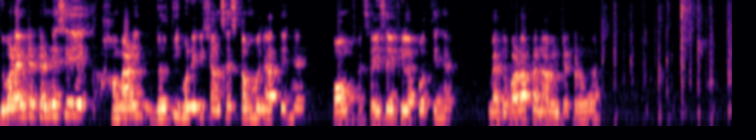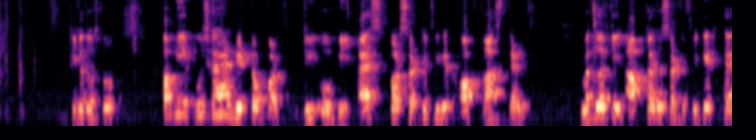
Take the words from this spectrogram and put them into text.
दोबारा इंटर करने से हमारी गलती होने की चांसेस कम हो जाते हैं। फॉर्म सही सही फिलअप होते हैं। मैं दोबारा अपना नाम इंटर करूँगा। ठीक है दोस्तों? अब ये पूछ रहा है date of birth D O B as per certificate of class tenth मतलब कि आपका जो सर्टिफिकेट है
